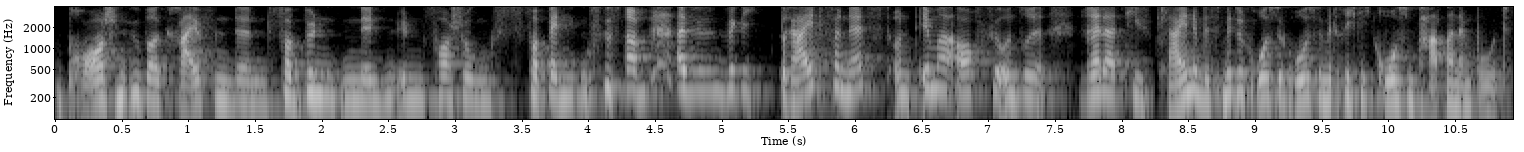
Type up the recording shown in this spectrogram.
branchenübergreifenden Verbünden, in, in Forschungsverbänden zusammen. Also wir sind wirklich breit vernetzt und immer auch für unsere relativ kleine bis mittelgroße, große mit richtig großen Partnern im Boot.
